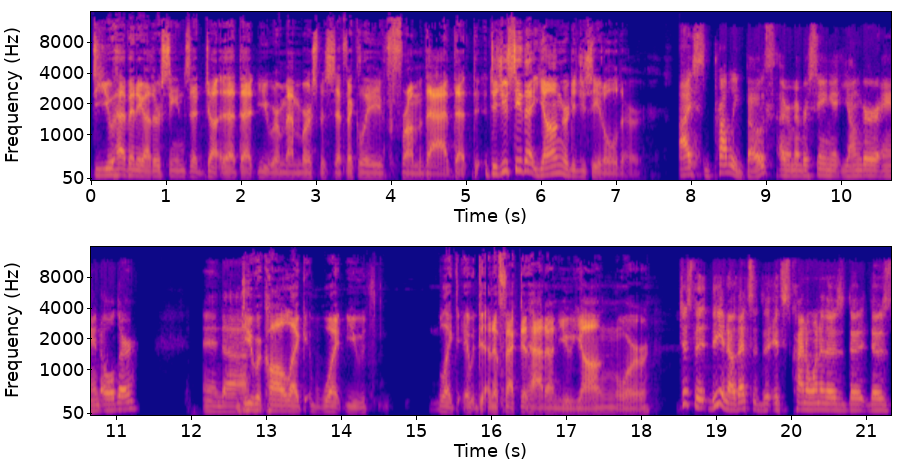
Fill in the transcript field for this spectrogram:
Do you have any other scenes that that that you remember specifically from that? That did you see that young or did you see it older? I probably both. I remember seeing it younger and older. And uh, do you recall like what you like it, an effect it had on you young or just the, the- you know that's the, it's kind of one of those the, those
